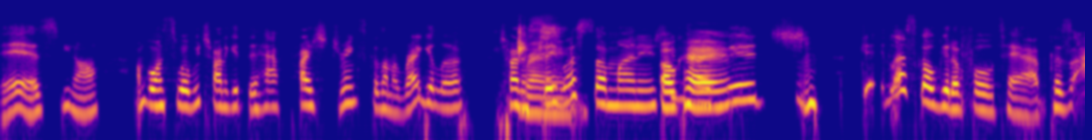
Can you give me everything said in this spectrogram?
this, you know. I'm going to somewhere. We're trying to get the half price drinks because I'm a regular, trying to save us some money. And she Okay. like, bitch, get, let's go get a full tab because I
